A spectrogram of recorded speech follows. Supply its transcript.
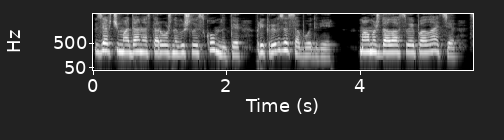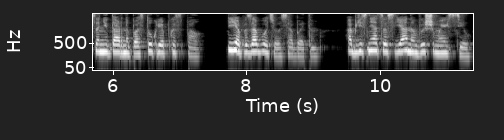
Взяв чемодан, осторожно вышла из комнаты, прикрыв за собой дверь. Мама ждала в своей палате, санитар на посту крепко спал. Я позаботилась об этом. Объясняться с Яном выше моих сил.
